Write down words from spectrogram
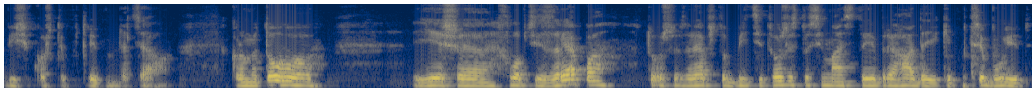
більше коштів потрібно для цього. Крім того, є ще хлопці з РЕПа, теж з РЕП 100 бійці теж 117-ї бригади, які потребують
